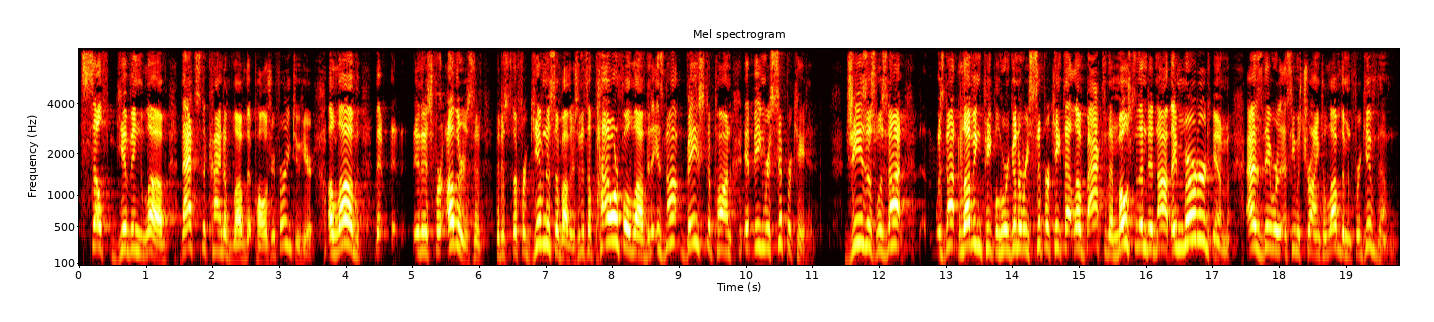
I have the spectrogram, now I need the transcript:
self giving love. That's the kind of love that Paul is referring to here. A love that, that is for others, that is the forgiveness of others. And it's a powerful love that is not based upon it being reciprocated. Jesus was not was not loving people who were going to reciprocate that love back to them. Most of them did not. They murdered him as they were as he was trying to love them and forgive them.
